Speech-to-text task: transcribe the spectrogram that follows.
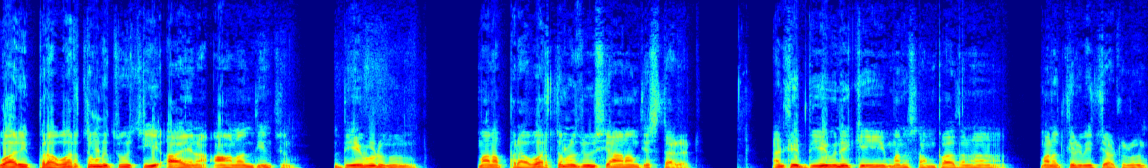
వారి ప్రవర్తనను చూసి ఆయన ఆనందించును దేవుడు మన ప్రవర్తనను చూసి ఆనందిస్తాడట. అంటే దేవునికి మన సంపాదన మన తెలివితేటలు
